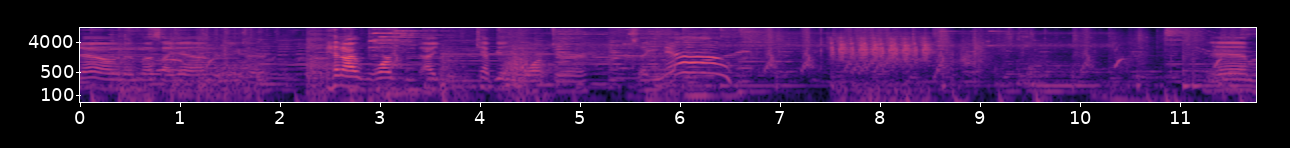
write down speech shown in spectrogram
down unless I get underneath her. And I warped. I kept getting warped to her. She's like, no. And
